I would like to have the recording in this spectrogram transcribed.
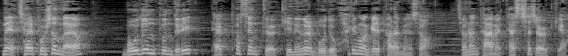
네, 잘 보셨나요? 모든 분들이 100% 기능을 모두 활용하길 바라면서 저는 다음에 다시 찾아올게요.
